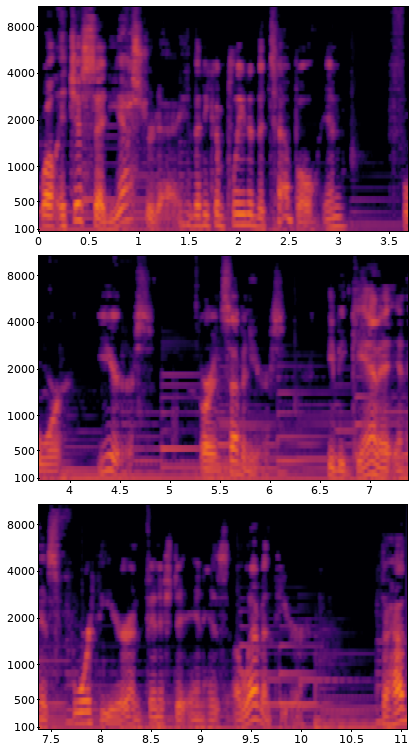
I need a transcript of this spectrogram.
well, it just said yesterday that he completed the temple in four years, or in seven years. He began it in his fourth year and finished it in his 11th year. So, how,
